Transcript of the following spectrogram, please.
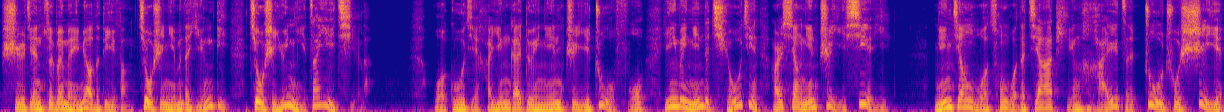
世间最为美妙的地方就是你们的营地，就是与你在一起了。我估计还应该对您致以祝福，因为您的囚禁而向您致以谢意。您将我从我的家庭、孩子、住处、事业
